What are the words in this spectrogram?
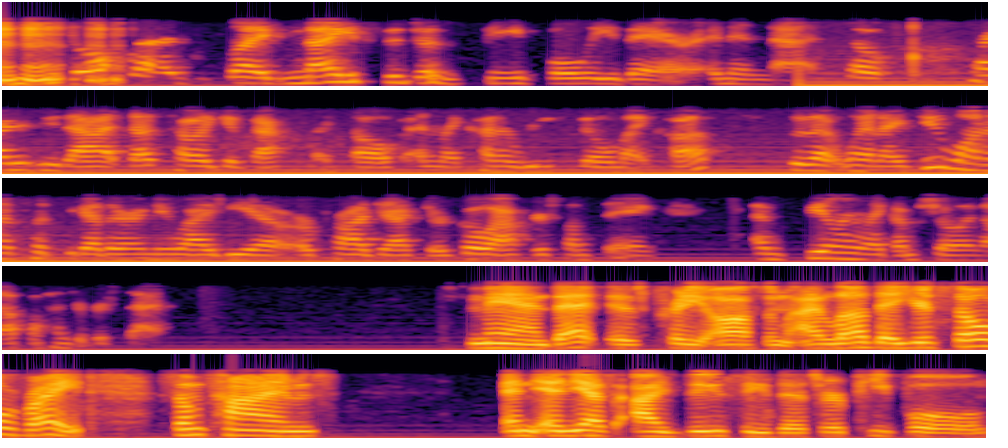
with mhm. my girlfriend. It's like nice to just be fully there and in that. So try to do that. That's how i give back to myself and like kind of refill my cup so that when i do want to put together a new idea or project or go after something i'm feeling like i'm showing up 100% Man, that is pretty awesome. I love that. You're so right. Sometimes, and and yes, I do see this where people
